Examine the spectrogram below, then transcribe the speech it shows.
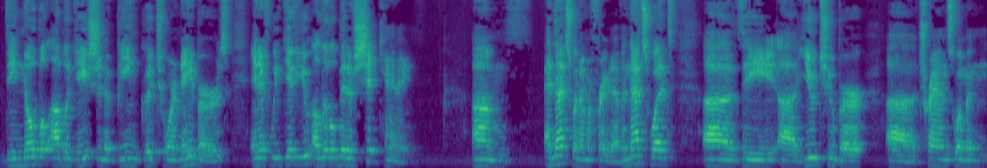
the noble obligation of being good to our neighbors, and if we give you a little bit of shit canning. Um, and that's what I'm afraid of. And that's what uh, the uh, YouTuber uh, trans woman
